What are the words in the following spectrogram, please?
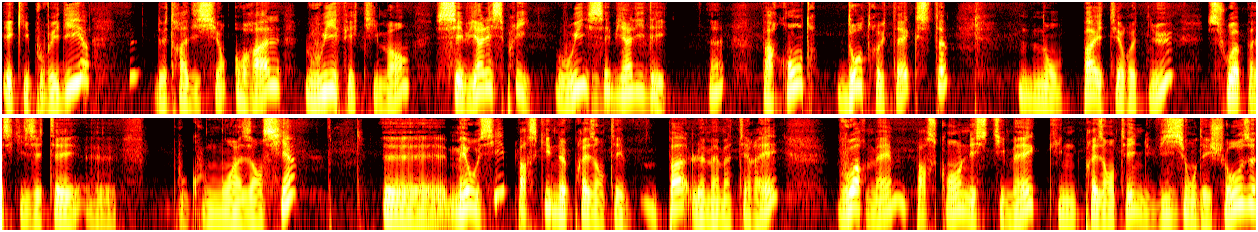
et qui pouvaient dire, de tradition orale, oui, effectivement, c'est bien l'esprit, oui, c'est bien l'idée. hein. Par contre, d'autres textes n'ont pas été retenus, soit parce qu'ils étaient euh, beaucoup moins anciens, euh, mais aussi parce qu'ils ne présentaient pas le même intérêt, voire même parce qu'on estimait qu'ils présentaient une vision des choses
